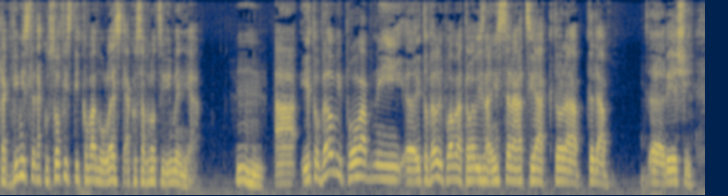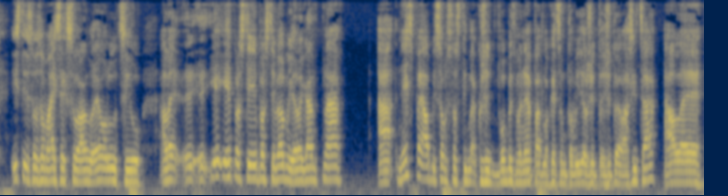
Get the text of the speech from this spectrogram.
Tak vymyslia takú sofistikovanú lesť, ako sa v noci vymenia. Mm-hmm. A je to veľmi pôvabný, e, je to veľmi pôvabná televízna inscenácia, ktorá teda e, rieši istým spôsobom aj sexuálnu revolúciu, ale e, je, je, proste, je proste veľmi elegantná a nespájal by som to s tým, akože vôbec ma nenapadlo, keď som to videl, že to, že to je lasica, ale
